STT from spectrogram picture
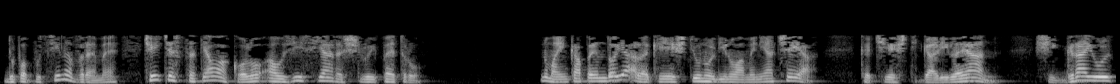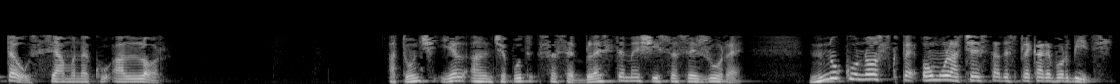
După puțină vreme, cei ce stăteau acolo au zis iarăși lui Petru, nu mai încape îndoială că ești unul din oamenii aceia, căci ești galilean și graiul tău seamănă cu al lor. Atunci el a început să se blesteme și să se jure, Nu cunosc pe omul acesta despre care vorbiți.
